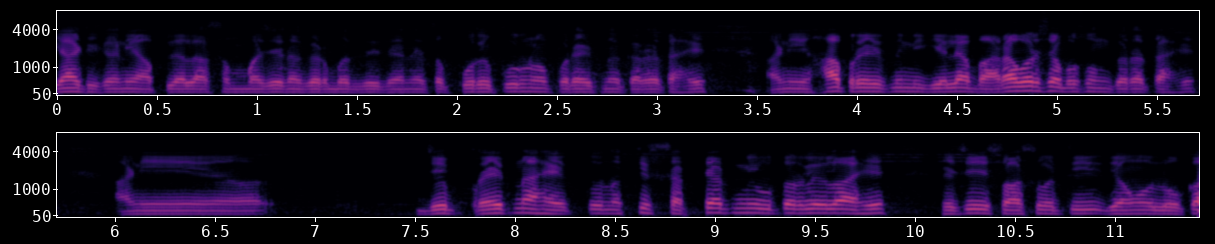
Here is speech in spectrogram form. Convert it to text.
या ठिकाणी आपल्याला संभाजीनगरमध्ये देण्याचा पुरेपूर्ण प्रयत्न करत आहे. आणि हा प्रयत्न मी गेल्या बारा वर्षापासून करत आहे. आणि जे प्रयत्न आहे तो नक्कीच सत्यात मी उतरलेलो आहे. ह्याची शाश्वती जेव्हा लोक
